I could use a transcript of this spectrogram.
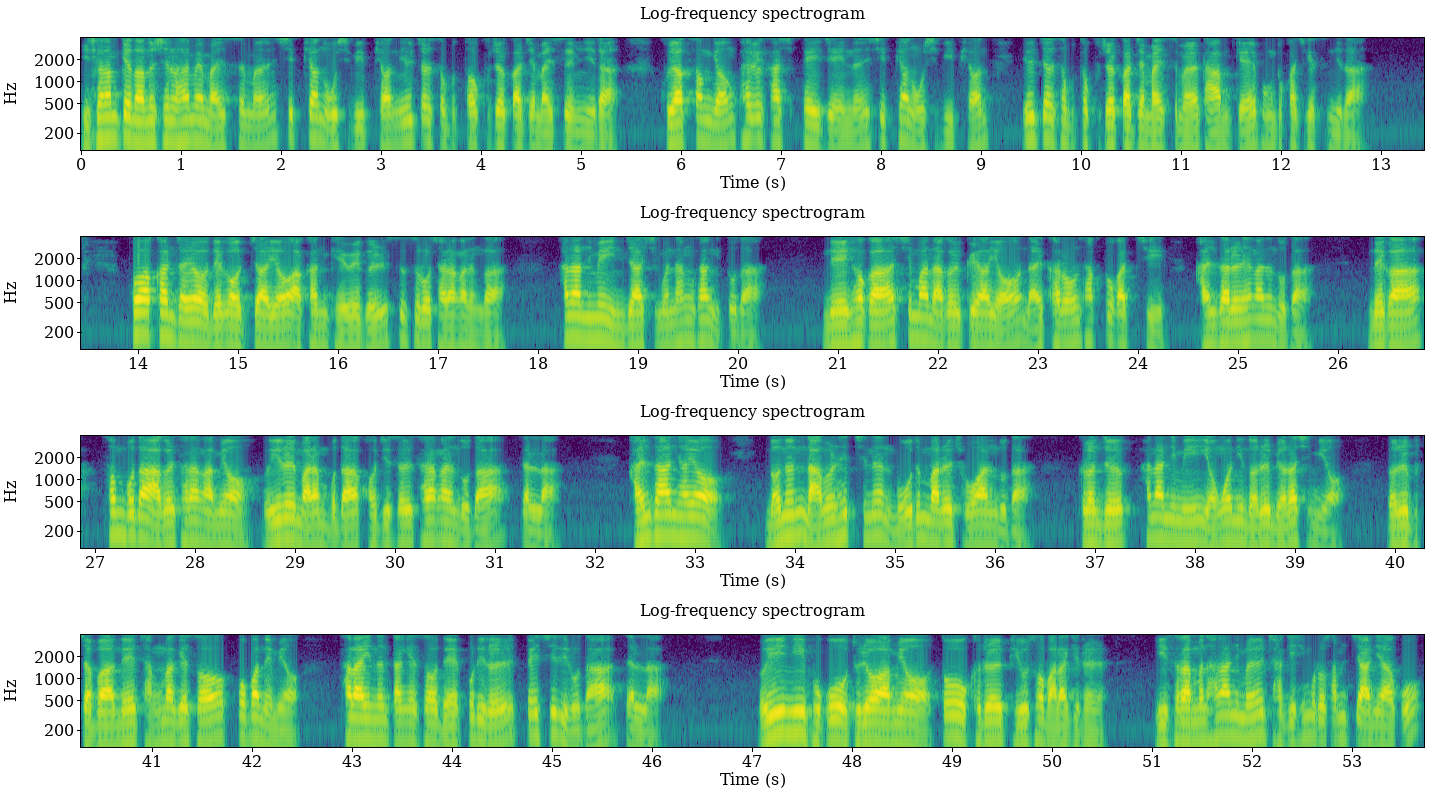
이 시간 함께 나누실 하나님의 말씀은 시편 52편 1절서부터 9절까지의 말씀입니다. 구약 성경 840페이지에 있는 시편 52편 1절서부터 9절까지의 말씀을 다 함께 봉독하시겠습니다. 포악한 자여 내가 어찌하여 악한 계획을 스스로 자랑하는가 하나님의 인자하심은 항상 있도다. 내 혀가 심한 악을 꾀하여 날카로운 삭도같이 간사를 행하는도다. 내가 선보다 악을 사랑하며 의를 말함보다 거짓을 사랑하는도다. 셀라. 간사한 혀여 너는 남을 해치는 모든 말을 좋아하는도다. 그런즉 하나님이 영원히 너를 멸하시며 너를 붙잡아 내 장막에서 뽑아내며 살아있는 땅에서 내 뿌리를 빼시리로다. 셀라. 의인이 보고 두려워하며 또 그를 비웃어 말하기를 이 사람은 하나님을 자기 힘으로 삼지 아니하고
